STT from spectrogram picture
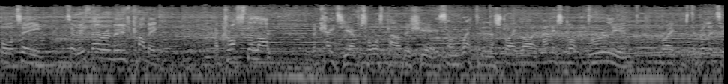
14. So is there a move coming across the line? The KTM's horsepower this year is a weapon in a straight line and it's got brilliant braking stability.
